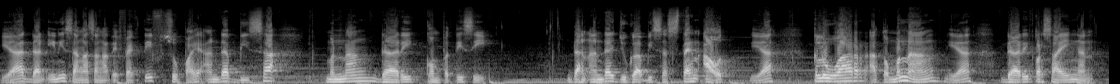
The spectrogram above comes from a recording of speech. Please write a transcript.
ya dan ini sangat-sangat efektif supaya Anda bisa menang dari kompetisi. Dan Anda juga bisa stand out ya, keluar atau menang ya dari persaingan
